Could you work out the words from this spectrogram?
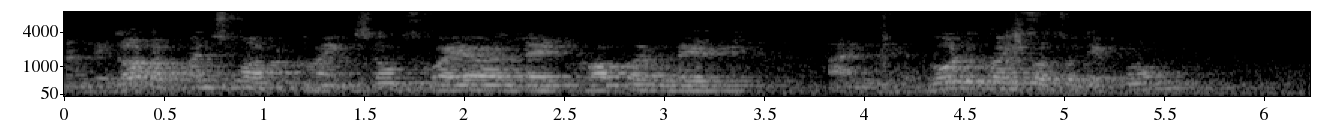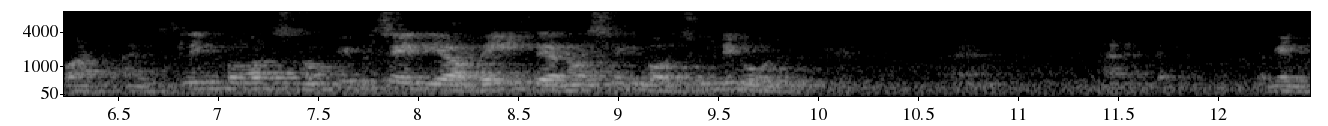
And a lot of punch marked coins, no? Square, lead, copper, lead, and gold coins also they found. But, and sling balls, some people say they are weights, they are not sling balls, only gold. And, again,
